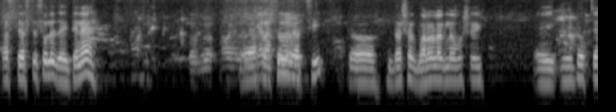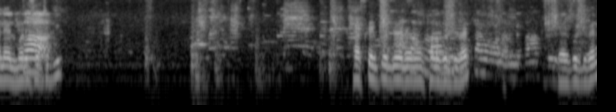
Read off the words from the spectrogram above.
আস্তে আস্তে চলে যাই তাই না এখন চলে যাচ্ছি। তো দর্শক ভালো লাগল অবশ্যই এই YouTube channel Moricha TV subscribe করে দেবেন এবং ফলো করে দেবেন। শেয়ার করে দেবেন।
